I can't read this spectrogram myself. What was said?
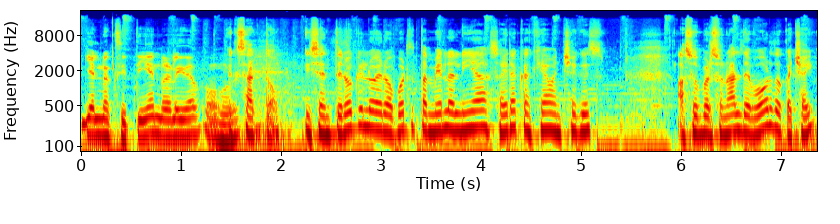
Y él no existía en realidad, pues. Exacto. Y se enteró que en los aeropuertos también las líneas aéreas canjeaban cheques a su personal de bordo, ¿cachai?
